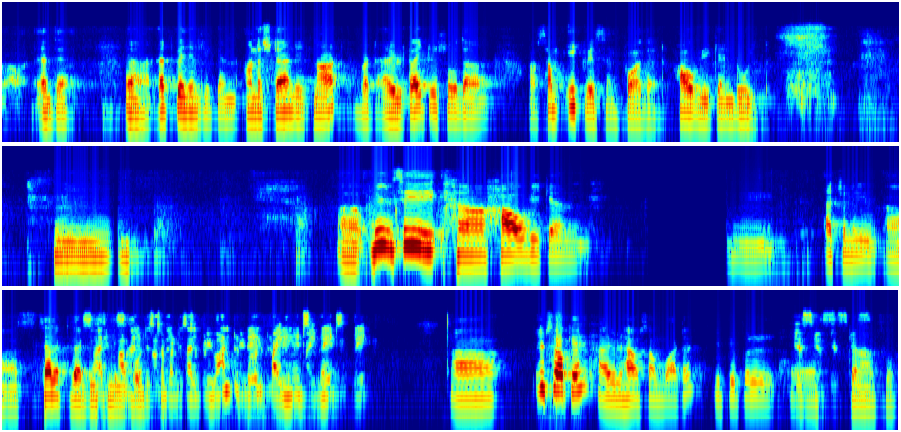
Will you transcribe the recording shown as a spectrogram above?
uh, at the uh, at present you can understand it not but i will try to show the uh, some equation for that how we can do it Hmm. Uh, we will see uh, how we can mm, actually uh, select the Sorry DC the disturbance. If you want to take five minutes break, Uh, it's okay. I will have some water. You people Yes, yes, yes, can yes. also.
